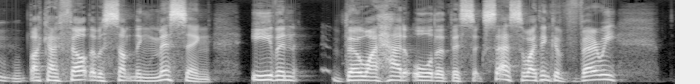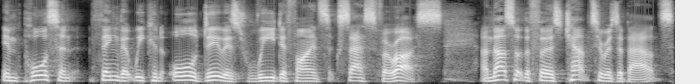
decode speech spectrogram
Mm-hmm. Like I felt there was something missing, even though I had all of this success. So I think a very important thing that we can all do is redefine success for us. And that's what the first chapter is about.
